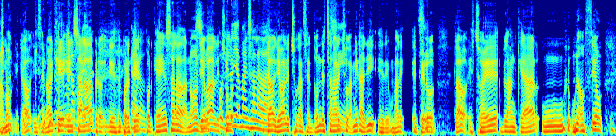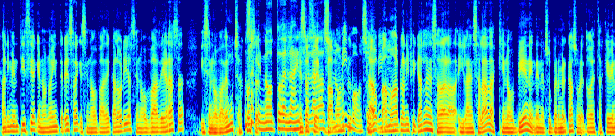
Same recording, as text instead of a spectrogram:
Vamos, claro, dice, no, es que ensalada, paella. pero dice, ¿por qué, Claro. porque es ensalada? No, Sí, lleva ¿por lechuga. qué lo llama ensalada, Claro, no? lleva lechuga. Dice, ¿Dónde está la Sí. lechuga? Mira allí. Eh, vale, eh, pero Sí. claro, esto es blanquear un- una opción alimenticia que no nos interesa, que se nos va de calorías, se nos va de grasa y se nos va de muchas O cosas. sea que no todas las ensaladas son lo mismo. son claro, lo mismo. vamos a planificar las ensaladas y las ensaladas que nos vienen en el supermercado, sobre todo estas que vienen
